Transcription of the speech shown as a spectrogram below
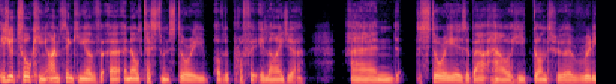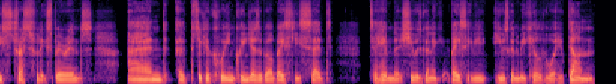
as you're talking i'm thinking of uh, an old testament story of the prophet elijah and the story is about how he'd gone through a really stressful experience and a particular queen queen jezebel basically said to him that she was going to basically he was going to be killed for what he'd done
